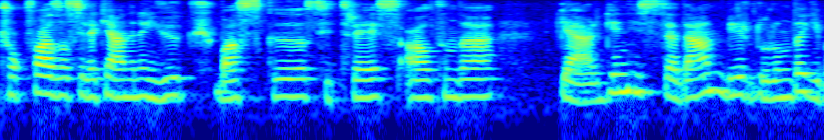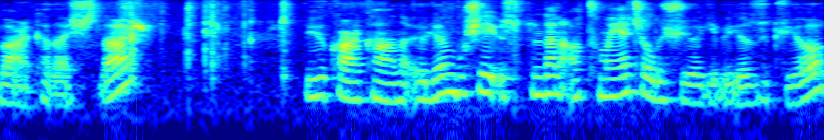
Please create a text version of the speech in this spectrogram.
çok fazlasıyla kendine yük, baskı, stres altında gergin hisseden bir durumda gibi arkadaşlar. Büyük arkana ölüm. Bu şeyi üstünden atmaya çalışıyor gibi gözüküyor.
